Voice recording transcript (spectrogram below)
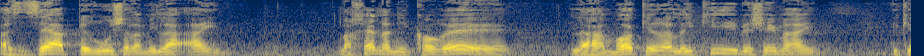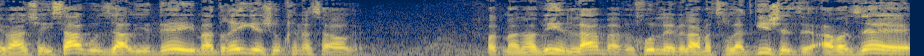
אז זה הפירוש של המילה עין. לכן אני קורא להמוקר אליקי בשם עין. מכיוון שעיסבו זה על ידי מדרגה שהוא מבחינת העורף. עוד מעט נבין למה וכולי ולמה צריך להדגיש את זה, אבל זה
